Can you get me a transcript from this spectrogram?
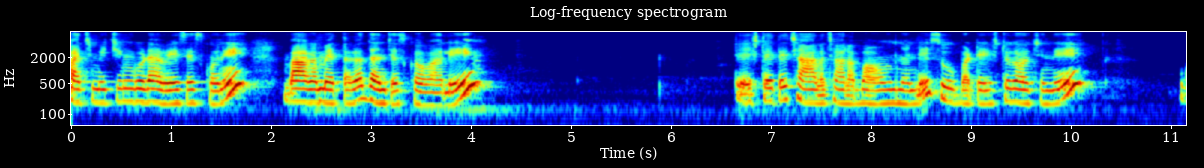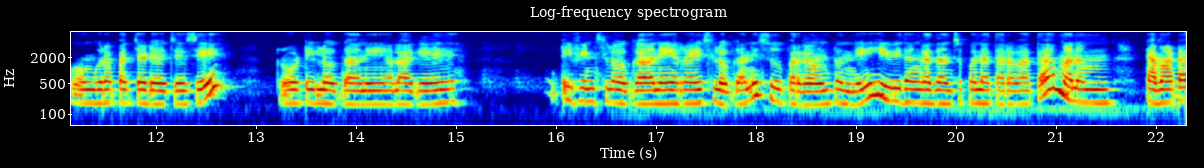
పచ్చిమిర్చిని కూడా వేసేసుకొని బాగా మెత్తగా దంచేసుకోవాలి. టేస్ట్ అయితే చాలా చాలా బాగుందండి. సూపర్ టేస్ట్గా వచ్చింది. గోంగూర పచ్చడి వచ్చేసి. రోటీలో కానీ అలాగే టిఫిన్స్లో కానీ రైస్లో కానీ సూపర్గా ఉంటుంది. ఈ విధంగా దంచుకున్న తర్వాత మనం టమాటా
